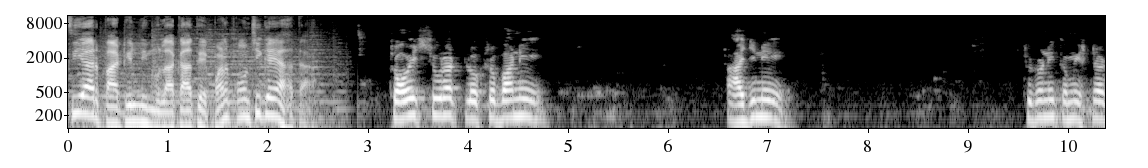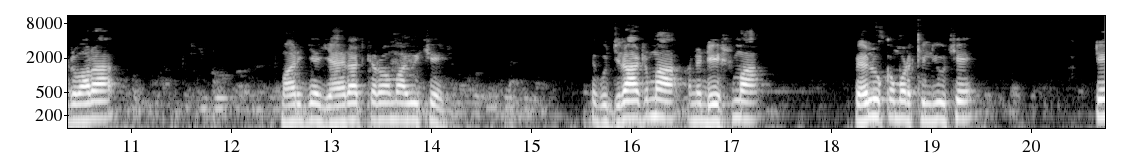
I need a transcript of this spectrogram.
સી આર પાટીલની મુલાકાતે પણ પહોંચી ગયા હતા. ચોવીસ સુરત લોકસભાની આજની ચૂંટણી કમિશનર દ્વારા મારી જે જાહેરાત કરવામાં આવી છે એ ગુજરાતમાં અને દેશમાં પહેલું કમળ ખીલ્યું છે તે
